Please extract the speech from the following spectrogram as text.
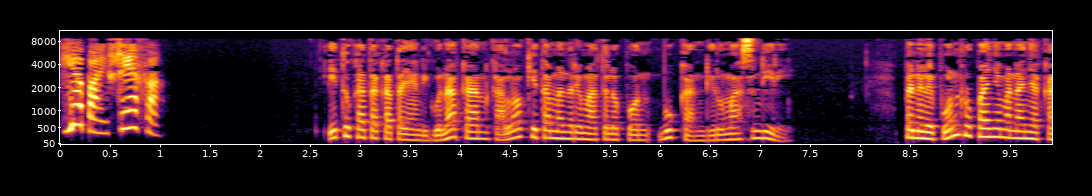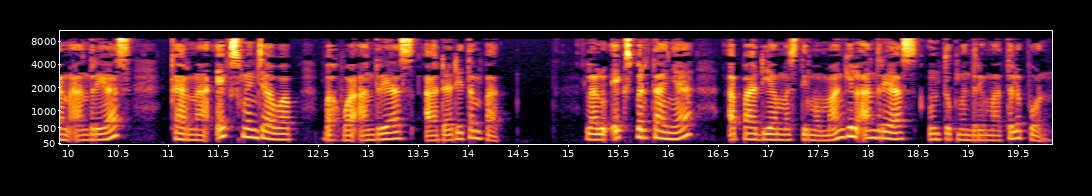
hier bei Schäfer. Itu kata-kata yang digunakan kalau kita menerima telepon bukan di rumah sendiri. Penelepon rupanya menanyakan Andreas karena X menjawab bahwa Andreas ada di tempat. Lalu X bertanya apa dia mesti memanggil Andreas untuk menerima telepon.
